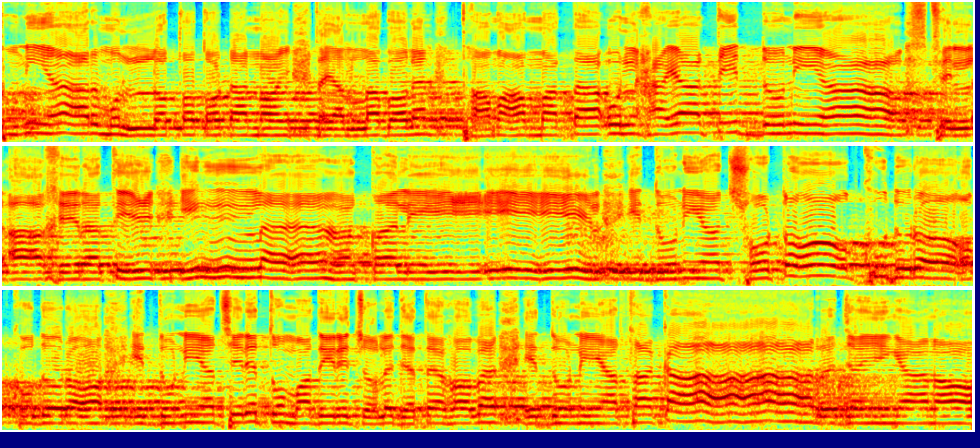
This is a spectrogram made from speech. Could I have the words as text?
দুনিয়ার মূল্য ততটা নয়। তাই আল্লাহ বলেন, ফামা মাতা উল হায়াতি দুনিয়া ফিল আখেরাতে ইল্লা কালিল। এই দুনিয়া ছোট, ক্ষুদ্র ক্ষুদ্র এ দুনিয়া ছেড়ে তোমাদের চলে যেতে হবে, এ দুনিয়া থাকার জায়গা নয়।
